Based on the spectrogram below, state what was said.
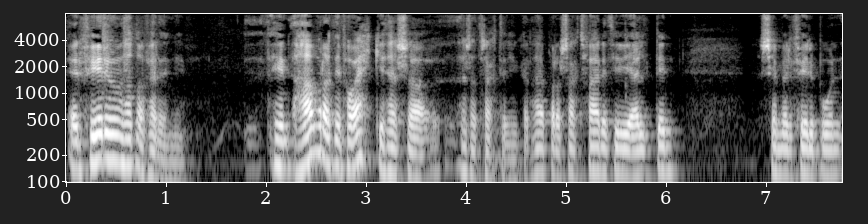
Er fyrir hugun þarna ferðinni? Hafratni fá ekki þessa, þessa trakteringar. Það er bara sagt farið því í eldin sem er fyrirbúin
